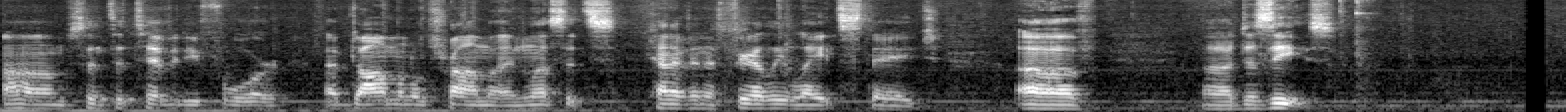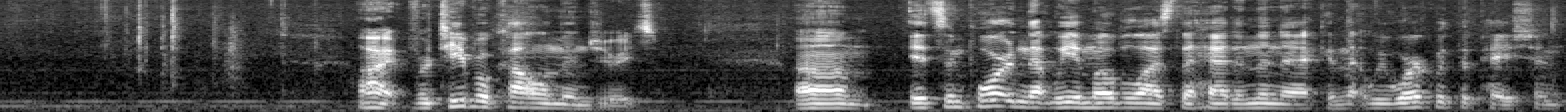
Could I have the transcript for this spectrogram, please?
um, sensitivity for abdominal trauma unless it's kind of in a fairly late stage of uh, disease. All right, vertebral column injuries. Um, it's important that we immobilize the head and the neck and that we work with the patient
